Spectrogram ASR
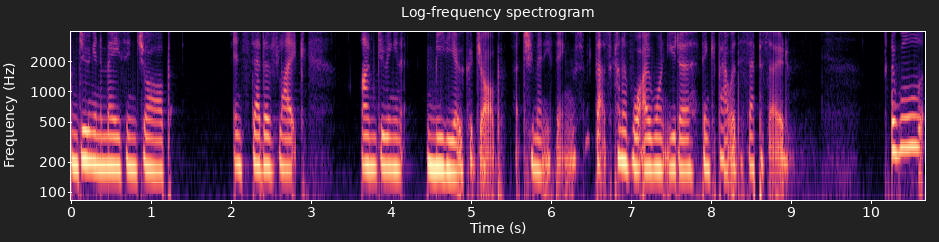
I'm doing an amazing job instead of like, I'm doing an mediocre job at too many things. That's kind of what I want you to think about with this episode. I will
